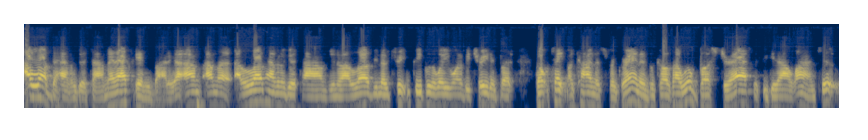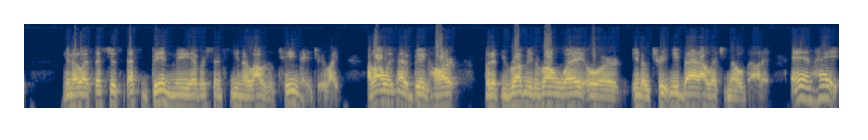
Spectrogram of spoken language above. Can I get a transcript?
I love to have a good time, man. Ask anybody. I, I'm, I'm a, I love having a good time. You know, I love, you know, treating people the way you want to be treated, but don't take my kindness for granted because I will bust your ass if you get out of line too. You know, that's, that's just, that's been me ever since, you know, I was a teenager. Like, I've always had a big heart, but if you rub me the wrong way or, you know, treat me bad, I'll let you know about it. And hey,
